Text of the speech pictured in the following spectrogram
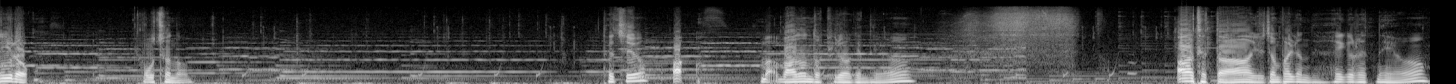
일억 5천원. 됐지요? 아! 만원 더 필요하겠네요. 아 됐다. 유전 팔렸네. 해결했네요.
